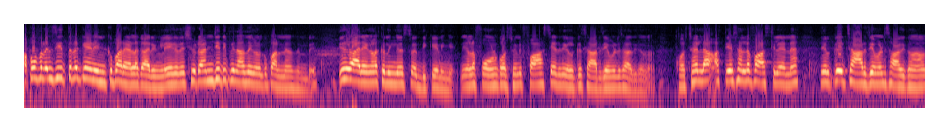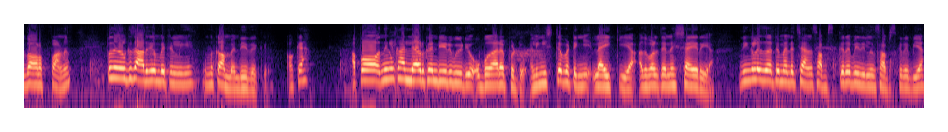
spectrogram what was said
അപ്പോൾ ഫ്രണ്ട്സ് ഇത്രയൊക്കെയാണ് എനിക്ക് പറയാനുള്ള കാര്യങ്ങൾ. ഏകദേശം ഒരു അഞ്ച് ഞാൻ നിങ്ങൾക്ക് പറഞ്ഞു തന്നിട്ടുണ്ട്. ഈ കാര്യങ്ങളൊക്കെ നിങ്ങൾ ശ്രദ്ധിക്കുകയാണെങ്കിൽ നിങ്ങളുടെ ഫോൺ കുറച്ചും കൂടി ഫാസ്റ്റ് ആയിട്ട് നിങ്ങൾക്ക് ചാർജ് ചെയ്യാൻ വേണ്ടി സാധിക്കുന്നതാണ്. കുറച്ചല്ല അത്യാവശ്യം നല്ല ഫാസ്റ്റിൽ തന്നെ നിങ്ങൾക്ക് ചാർജ് ചെയ്യാൻ വേണ്ടി സാധിക്കുന്നതാണ്. അത് ഉറപ്പാണ്. ഇപ്പോൾ നിങ്ങൾക്ക് ചാർജ് ചെയ്യാൻ പറ്റില്ലെങ്കിൽ ഒന്ന് കമന്റ് ചെയ്തേക്ക്. ഓക്കെ അപ്പോൾ നിങ്ങൾക്ക് എല്ലാവർക്കും എന്റെ ഈ ഒരു വീഡിയോ ഉപകാരപ്പെട്ടു. അല്ലെങ്കിൽ ഇഷ്ടപ്പെട്ടെങ്കിൽ ലൈക്ക് ചെയ്യുക. അതുപോലെ തന്നെ ഷെയർ ചെയ്യുക. നിങ്ങൾ ഇതായിട്ടും എന്റെ ചാനൽ സബ്സ്ക്രൈബ് ചെയ്തില്ലെങ്കിൽ സബ്സ്ക്രൈബ് ചെയ്യുക.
